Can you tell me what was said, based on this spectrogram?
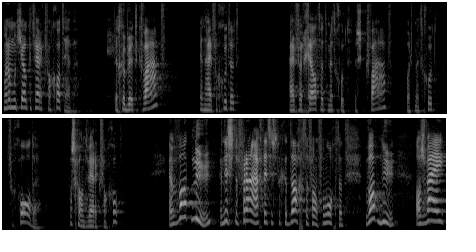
Maar dan moet je ook het werk van God hebben. Er gebeurt kwaad en hij vergoedt het. Hij vergeldt het met goed. Dus kwaad wordt met goed vergolden. Dat is gewoon het werk van God. En wat nu, en dit is de vraag, dit is de gedachte van vanochtend, wat nu als wij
